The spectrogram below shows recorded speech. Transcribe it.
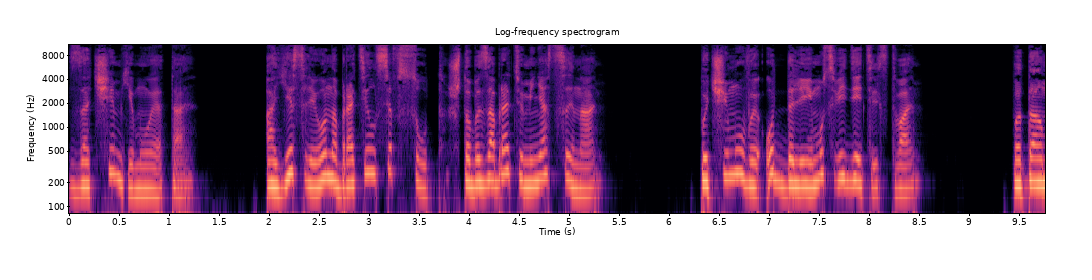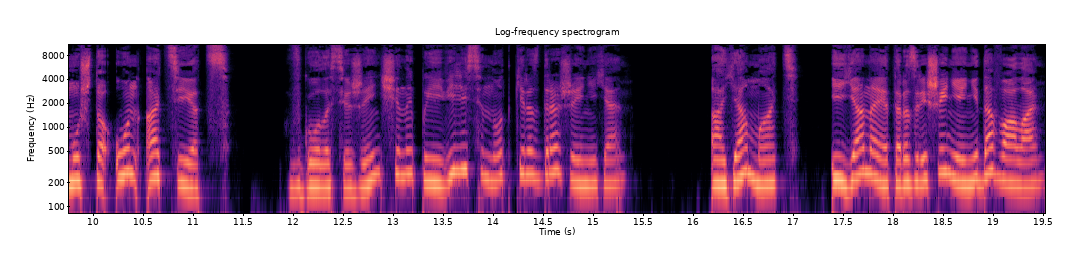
Зачем ему это? А если он обратился в суд, чтобы забрать у меня сына? Почему вы отдали ему свидетельство? Потому что он отец. В голосе женщины появились нотки раздражения. А я мать и я на это разрешение не давала».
